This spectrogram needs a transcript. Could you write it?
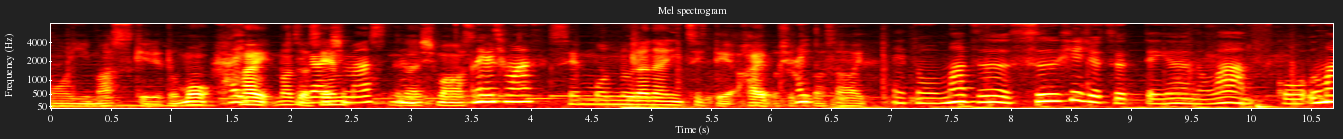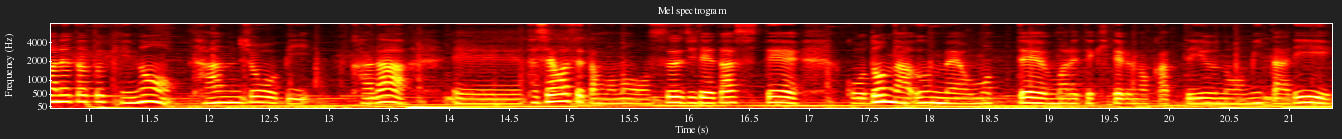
思いますけれどもはい。まずはお願い専します。お願いします、お願いします。専門の占いについてはい教えてください、えっとまず数秘術っていうのはこう生まれた時の誕生日から、えー足し合わせたものを数字で出してこうどんな運命を持って生まれてきてるのかっていうのを見たり、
